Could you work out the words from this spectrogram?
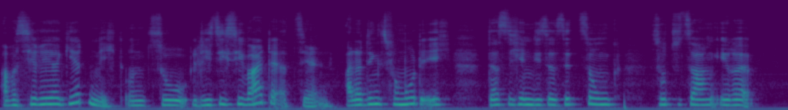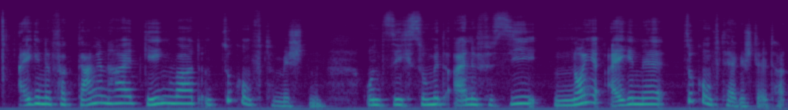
Aber Sie reagierten nicht und so ließ ich Sie weitererzählen. Allerdings vermute ich, dass sich in dieser Sitzung sozusagen Ihre eigene Vergangenheit, Gegenwart und Zukunft vermischten und sich somit eine für sie neue eigene Zukunft hergestellt hat.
